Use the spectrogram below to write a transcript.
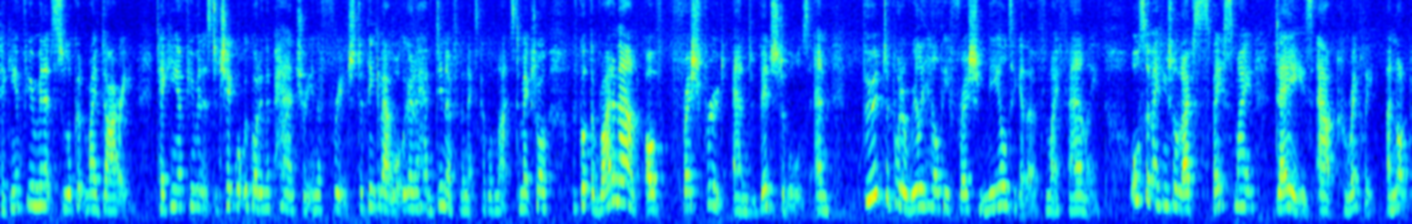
Taking a few minutes to look at my diary, taking a few minutes to check what we've got in the pantry, in the fridge, to think about what we're going to have dinner for the next couple of nights, to make sure we've got the right amount of fresh fruit and vegetables and food to put a really healthy fresh meal together for my family. Also making sure that I've spaced my days out correctly. I'm not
